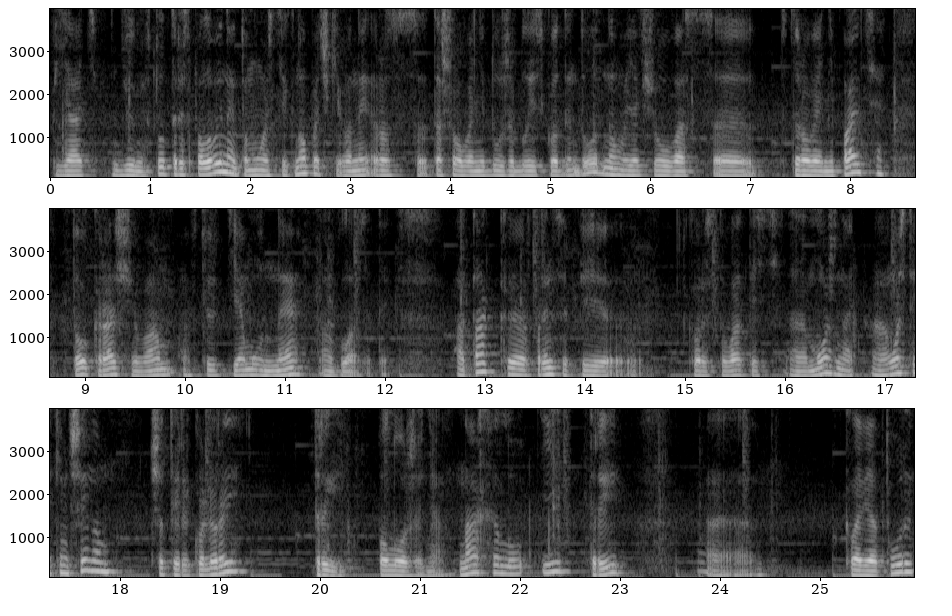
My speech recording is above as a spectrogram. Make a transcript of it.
5 дюймів. Тут 3,5, тому ось ці кнопочки вони розташовані дуже близько один до одного. Якщо у вас е, здоровенні пальці, то краще вам в цю тему не влазити. А так, е, в принципі, користуватись е, можна. Е, Ось таким чином 4 кольори, 3 положення нахилу і 3 е, клавіатури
